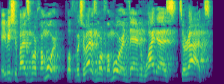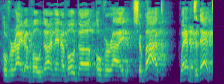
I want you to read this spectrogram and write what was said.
Maybe Shabbat is more chamur. Well, if Shabbat is more chamur, then why does Tzarat override Avoda, and then Avoda override Shabbat? What happened to that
